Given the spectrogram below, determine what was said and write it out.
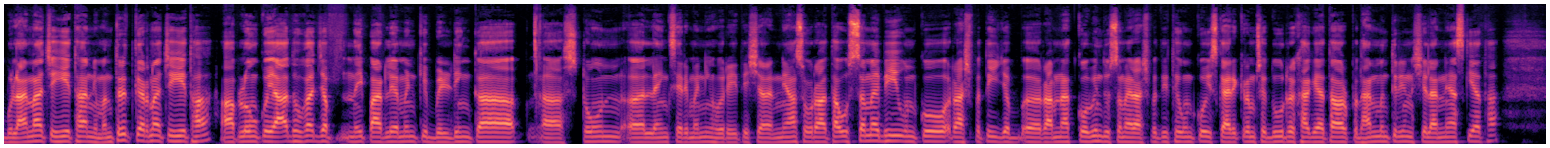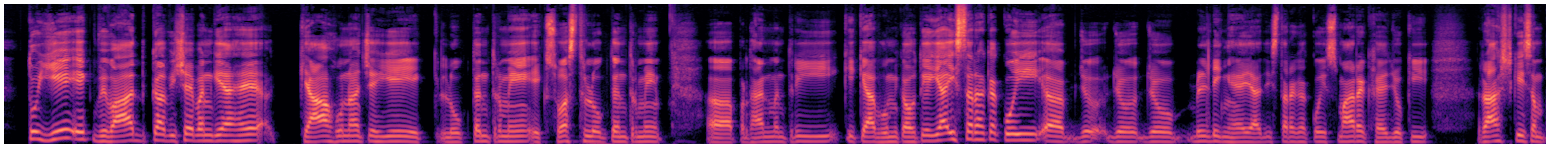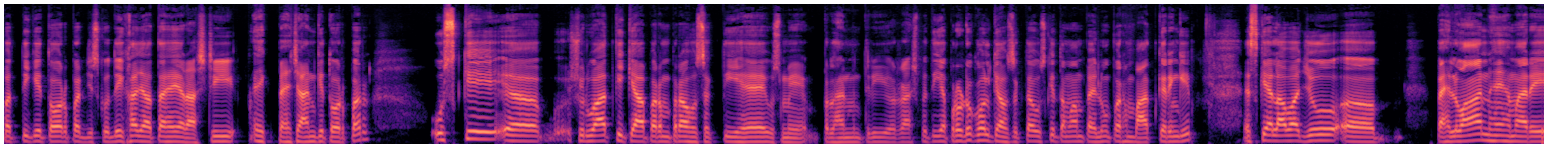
बुलाना चाहिए था निमंत्रित करना चाहिए था। आप लोगों को याद होगा जब नई पार्लियामेंट की बिल्डिंग का आ, स्टोन लैंग सेरेमनी हो रही थी शिलान्यास हो रहा था उस समय भी उनको राष्ट्रपति जब रामनाथ कोविंद उस समय राष्ट्रपति थे उनको इस कार्यक्रम से दूर रखा गया था और प्रधानमंत्री ने शिलान्यास किया था। तो ये एक विवाद का विषय बन गया है क्या होना चाहिए एक लोकतंत्र में, एक स्वस्थ लोकतंत्र में प्रधानमंत्री की क्या भूमिका होती है? या इस तरह का कोई जो जो जो बिल्डिंग है या इस तरह का कोई स्मारक है जो कि राष्ट्र की संपत्ति के तौर पर जिसको देखा जाता है या राष्ट्रीय एक पहचान के तौर पर, उसके शुरुआत की क्या परंपरा हो सकती है? उसमें प्रधानमंत्री और राष्ट्रपति या प्रोटोकॉल क्या हो सकता है? उसके तमाम पहलुओं पर हम बात करेंगे। इसके अलावा जो पहलवान हैं हमारे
